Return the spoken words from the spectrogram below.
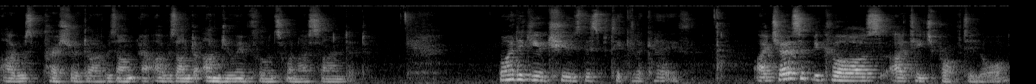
I was pressured, I was, un- I was under undue influence when I signed it. Why did you choose this particular case? I chose it because I teach property law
